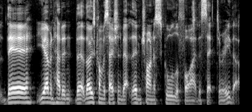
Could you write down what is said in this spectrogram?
there you haven't had an, the, those conversations about them trying to schoolify the sector either.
